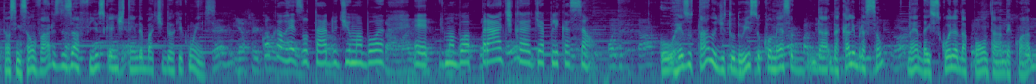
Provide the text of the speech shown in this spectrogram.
Então assim, são vários desafios que a gente tem debatido aqui com com eles. Qual é o resultado de uma boa, é, de uma boa prática de aplicação? O resultado de tudo isso começa da, da calibração, né, da escolha da ponta adequada.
